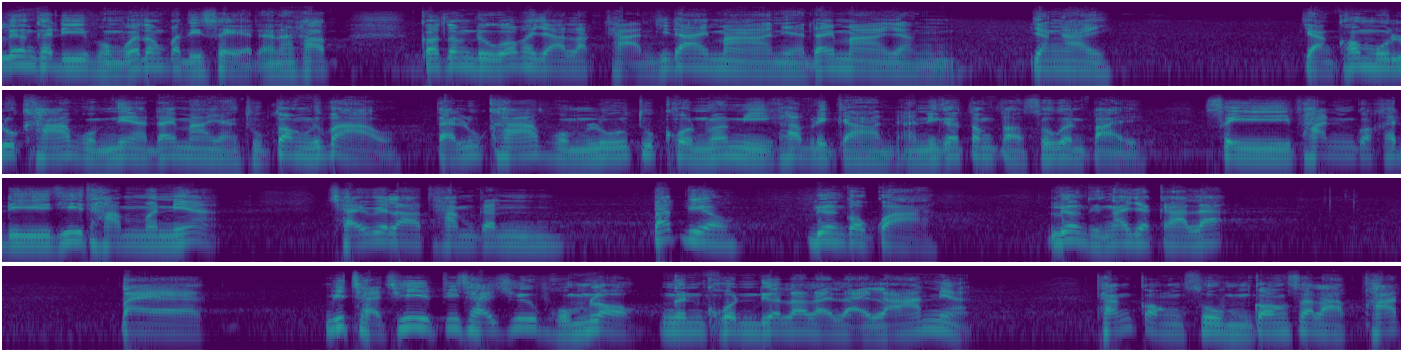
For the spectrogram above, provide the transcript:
เรื่องคดีผมก็ต้องปฏิเสธนะครับ ก็ต้องดูว่าพยานหลักฐานที่ได้มาเนี่ยได้มาอย่างยังไง อย่างข้อมูลลูกค้าผมเนี่ยได้มาอย่างถูกต้องหรือเปล่า แต่ลูกค้าผมรู้ทุกคนว่ามีค่าบริการ อันนี้ก็ต้องต่อสู้กันไป 4,000 กว่าคดีที่ทำวันเนี้ยใช้เวลาทำกันแป๊บเดียวเดือนกว่าๆเรื่องถึงอายการแล้ว มิจฉาชีพที่ใช้ชื่อผมหลอกเงินคนเดือนละหลาย ๆ ล้านเนี่ยทั้งกล่องสุ่มกองสลากพัด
